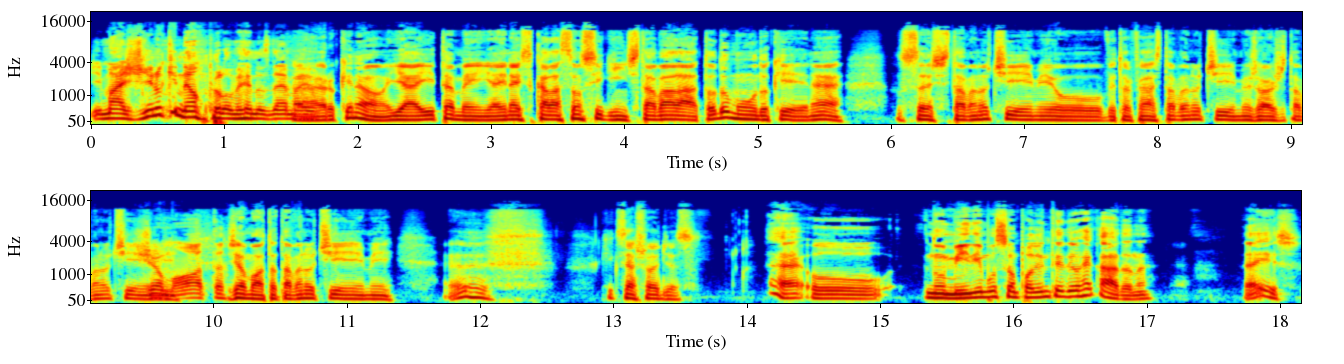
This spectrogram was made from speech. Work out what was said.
Imagino que não, pelo menos, né? Mas Claro que não. E aí também, e aí na escalação seguinte, tava lá todo mundo que, né? O Sanches estava no time, o Vitor Ferraz estava no time, o Jorge estava no time. Jamota. Giamota estava no time. O que, que você achou disso? É, o... no mínimo o São Paulo entendeu o recado, né? É isso.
